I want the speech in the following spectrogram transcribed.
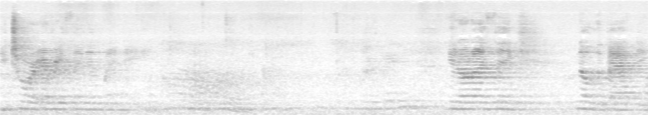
You tore everything in my knee. You know, and I think, no, the bad knee,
